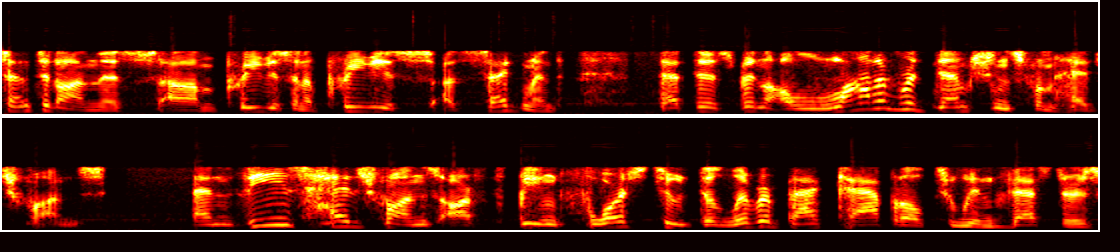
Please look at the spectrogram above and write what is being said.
sent it on this um, previous in a previous uh, segment, that there's been a lot of redemptions from hedge funds. And these hedge funds are being forced to deliver back capital to investors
